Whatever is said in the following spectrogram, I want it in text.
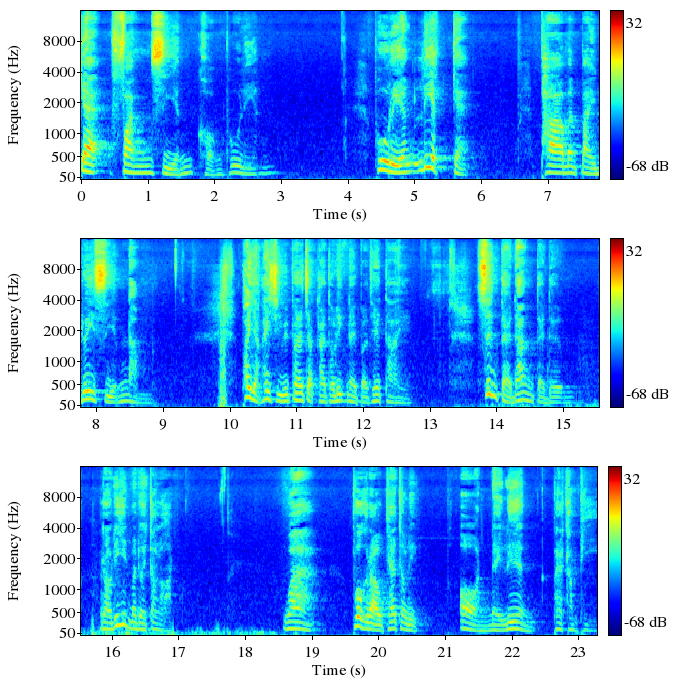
แกะฟังเสียงของผู้เลี้ยง ผู้เลี้ยงเรียกแกะ พามันไปด้วยเสียงนำพระอยากให้ชีวิตพระจักรคาทอลิกในประเทศไทย ซึ่งแต่ดั้งแต่เดิม เราได้ยินมาโดยตลอด ว่าพวกเราแคทอลิกอ่อนในเรื่องพระคัมภีร์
